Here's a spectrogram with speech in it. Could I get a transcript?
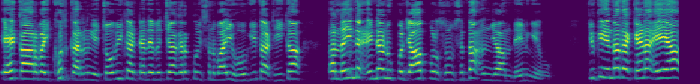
ਇਹ ਕਾਰਵਾਈ ਖੁਦ ਕਰਨਗੇ। 24 ਘੰਟੇ ਦੇ ਵਿੱਚ ਅਗਰ ਕੋਈ ਸੁਣਵਾਈ ਹੋਗੀ ਤਾਂ ਠੀਕ ਆ, ਤਾਂ ਨਹੀਂ ਇਹਨਾਂ ਨੂੰ ਪੰਜਾਬ ਪੁਲਿਸ ਨੂੰ ਸਿੱਧਾ ਅੰਜਾਮ ਦੇਣਗੇ ਉਹ। ਕਿਉਂਕਿ ਇਹਨਾਂ ਦਾ ਕਹਿਣਾ ਇਹ ਆ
